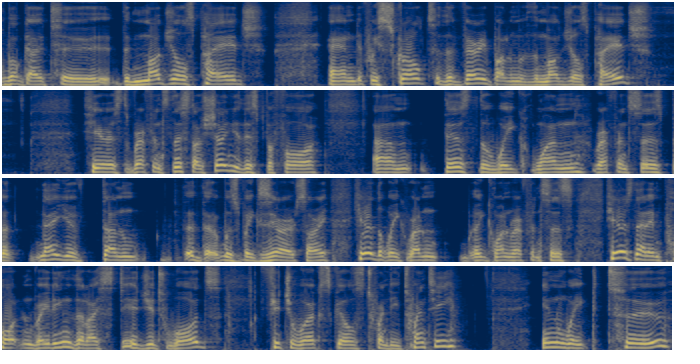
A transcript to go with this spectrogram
We'll go to the modules page. And if we scroll to the very bottom of the modules page, here is the reference list. I've shown you this before. Um, there's the week one references, but now you've done, it was week zero, sorry. Here are the week one, week one references. Here's that important reading that I steered you towards, Future Work Skills 2020. In week two,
